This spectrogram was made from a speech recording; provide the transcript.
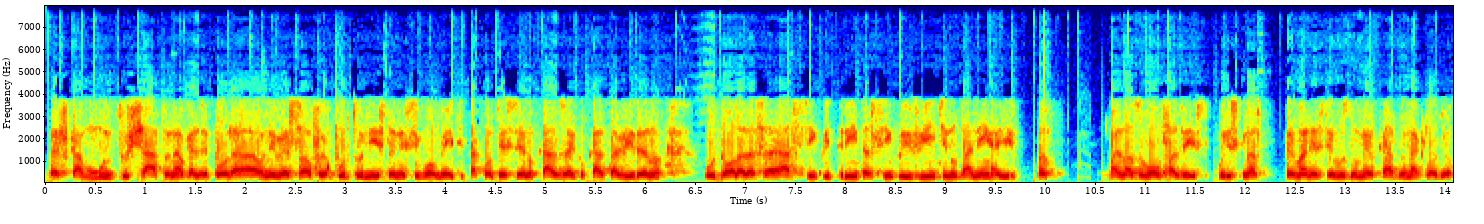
vai ficar muito chato, né? Quer dizer, por a Universal foi oportunista nesse momento. E está acontecendo casos aí que o cara está virando o dólar a 5,30, 5,20, não está nem aí. Mas nós não vamos fazer isso. Por isso que nós permanecemos no mercado, né, Claudio?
